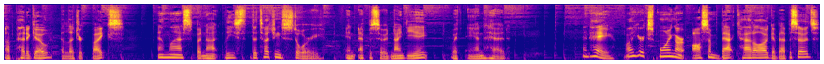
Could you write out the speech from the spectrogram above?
of Pedego Electric Bikes. And last but not least, the touching story in episode 98 with Anne Head. And hey, while you're exploring our awesome back catalog of episodes,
